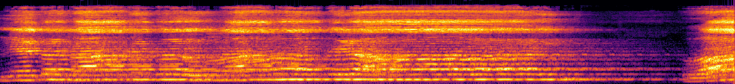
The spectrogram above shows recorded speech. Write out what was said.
ਨਿਤ ਨਾਨਕ ਨਾਮ ਧਿਆਈ ਵਾਹਿਗੁਰੂ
